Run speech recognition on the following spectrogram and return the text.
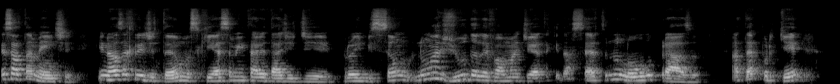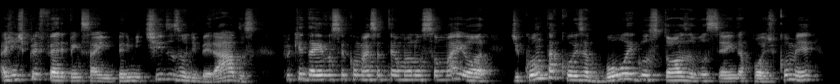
Exatamente. E nós acreditamos que essa mentalidade de proibição não ajuda a levar uma dieta que dá certo no longo prazo. Até porque a gente prefere pensar em permitidos ou liberados, porque daí você começa a ter uma noção maior de quanta coisa boa e gostosa você ainda pode comer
